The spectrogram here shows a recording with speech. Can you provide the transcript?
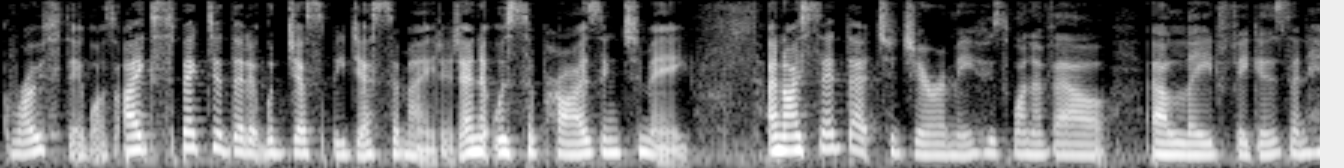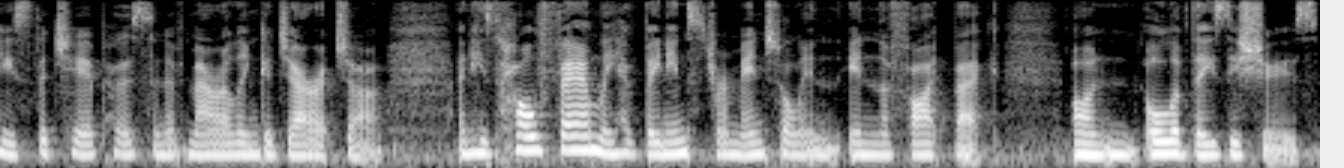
growth there was. I expected that it would just be decimated, and it was surprising to me. And I said that to Jeremy, who's one of our, our lead figures, and he's the chairperson of Maralinga Tjarutja. And his whole family have been instrumental in, in the fight back on all of these issues.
